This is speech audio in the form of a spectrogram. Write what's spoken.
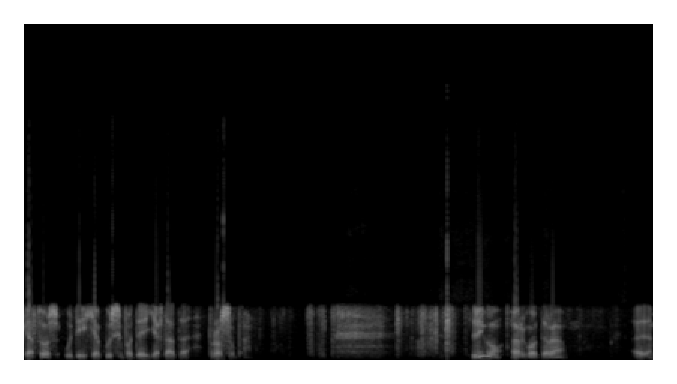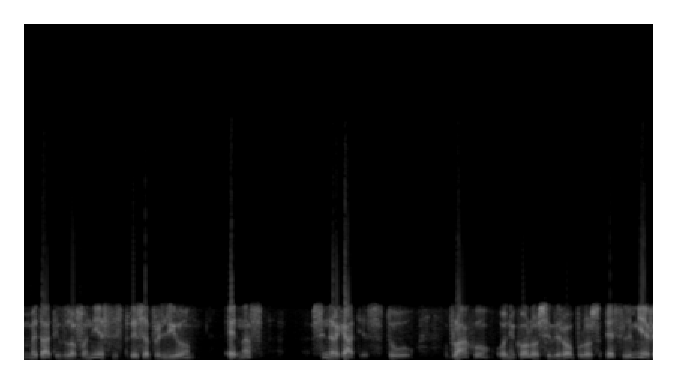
καθώς ούτε είχε ακούσει ποτέ για αυτά τα πρόσωπα. Λίγο αργότερα, ε, μετά τη δολοφονία στις 3 Απριλίου, ένας συνεργάτης του Βλάχου, ο Νικόλος Σιδηρόπουλος, έστειλε μια,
